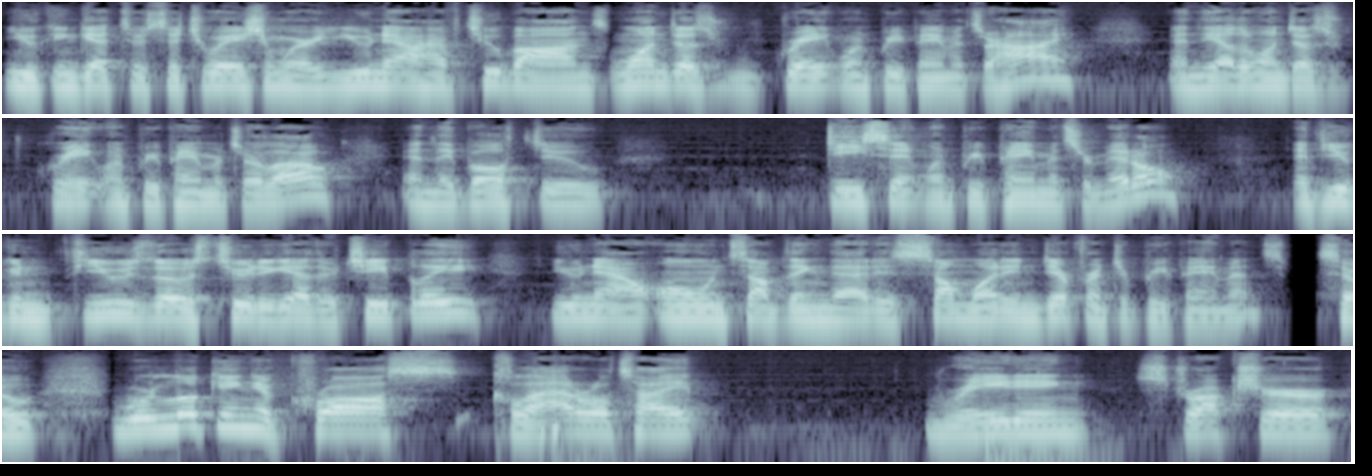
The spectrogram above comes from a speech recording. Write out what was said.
you can get to a situation where you now have two bonds. One does great when prepayments are high, and the other one does great when prepayments are low, and they both do decent when prepayments are middle. If you can fuse those two together cheaply, you now own something that is somewhat indifferent to prepayments. So we're looking across collateral type, rating, structure,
